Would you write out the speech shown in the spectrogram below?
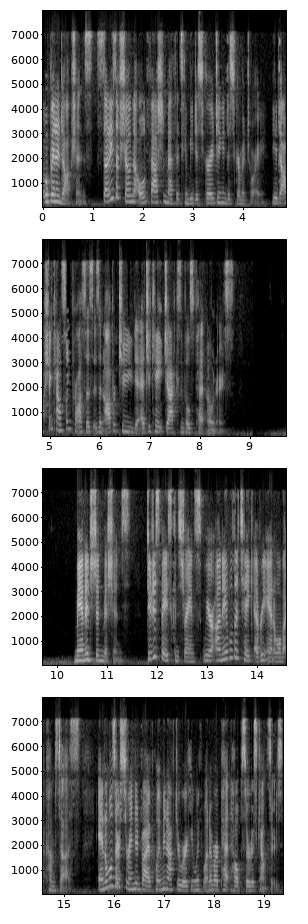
Open adoptions. Studies have shown that old-fashioned methods can be discouraging and discriminatory. The adoption counseling process is an opportunity to educate Jacksonville's pet owners. Managed admissions. Due to space constraints, we are unable to take every animal that comes to us. Animals are surrendered by appointment after working with one of our pet help service counselors.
